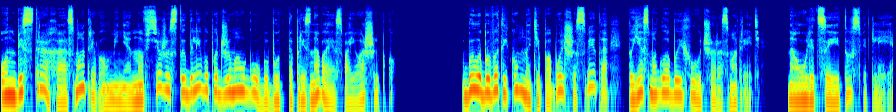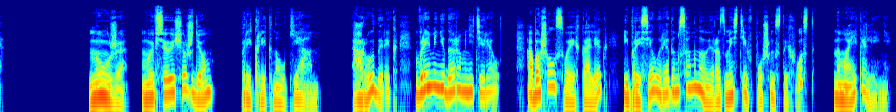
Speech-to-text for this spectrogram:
Он без страха осматривал меня, но все же стыдливо поджимал губы, будто признавая свою ошибку. Было бы в этой комнате побольше света, то я смогла бы их лучше рассмотреть. На улице и то светлее. «Ну же, мы все еще ждем, прикрикнул Киан. А Родерик времени даром не терял обошел своих коллег и присел рядом со мной, разместив пушистый хвост на мои колени.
